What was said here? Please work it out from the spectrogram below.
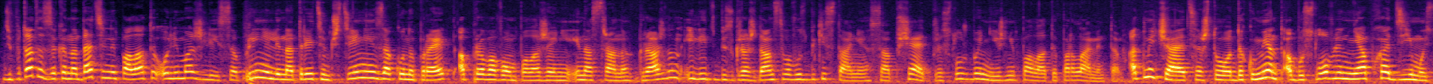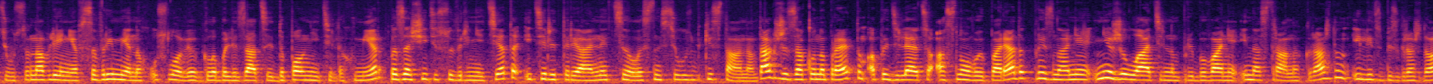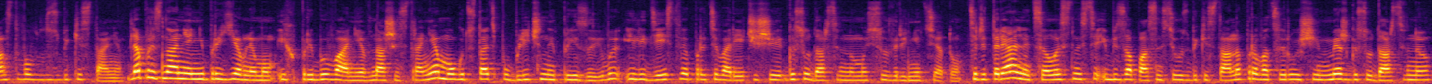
Депутаты Законодательной палаты Оли Мажлиса приняли на третьем чтении законопроект о правовом положении иностранных граждан и лиц без гражданства в Узбекистане, сообщает пресс-служба Нижней палаты парламента. Отмечается, что документ обусловлен необходимостью установления в современных условиях глобализации дополнительных мер по защите суверенитета и территориальной целостности Узбекистана. Также законопроектом определяются основы и порядок признания нежелательным пребывания иностранных граждан и лиц без гражданства в Узбекистане. Для признания неприемлемым их пребывания в нашей стране могут стать публичные призывы или действия, противоречащие государственному суверенитету, территориальной целостности и безопасности Узбекистана, провоцирующие межгосударственную,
